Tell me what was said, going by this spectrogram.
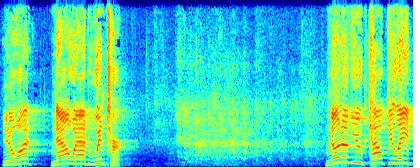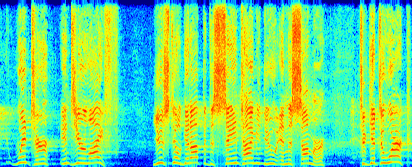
You know what? Now add winter. None of you calculate winter into your life. You still get up at the same time you do in the summer to get to work.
